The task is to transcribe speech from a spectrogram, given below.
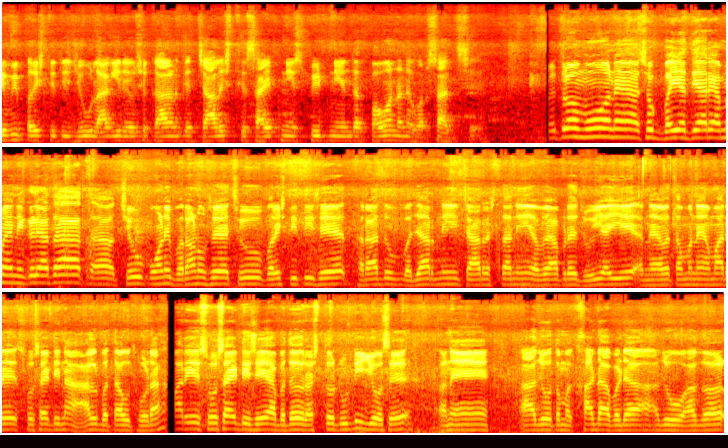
એવી પરિસ્થિતિ જેવું લાગી રહ્યું છે, કારણ કે ચાલીસથી સાઠની સ્પીડની અંદર પવન અને વરસાદ છે. મિત્રો, હું અને અશોકભાઈ અત્યારે અમે નીકળ્યા હતા. છેવું પોણી ભરાણું છે છેવું પરિસ્થિતિ છે. થરાદ બજારની ચાર રસ્તાની હવે આપણે જોઈ આવીએ અને હવે તમને અમારે સોસાયટીના હાલ બતાવું થોડા. અમારી સોસાયટી છે, આ બધો રસ્તો તૂટી ગયો છે અને આ જો તમે ખાડા પડ્યા, આ જો આગળ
